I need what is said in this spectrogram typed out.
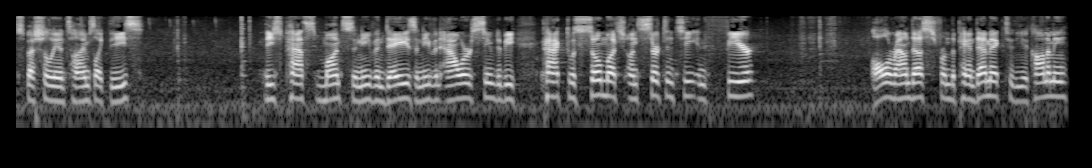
especially in times like these. These past months and even days and even hours seem to be packed with so much uncertainty and fear all around us from the pandemic to the economy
